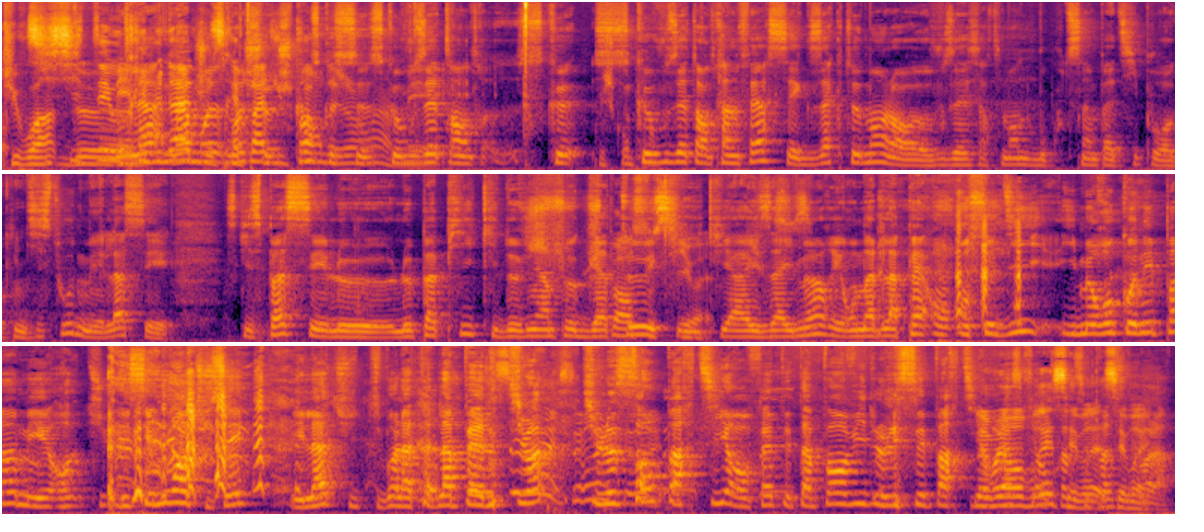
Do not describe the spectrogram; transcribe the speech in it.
tu vois. si de- au Mais là- tribunal, là, je moi- serais moi, pas je, du je pense que ce, que vous êtes en ce que, Je ce que vous êtes en train de faire, c'est exactement. Alors, vous avez certainement beaucoup de sympathie pour Clint Eastwood, mais là, c'est ce qui se passe, c'est le, le papy qui devient un peu gâteux et aussi, qui, ouais. qui a Alzheimer, et on a de la peine. On, on se dit, il me reconnaît pas, mais oh, mais c'est moi, tu sais. Et là, tu, tu voilà, t'as de la peine, tu vois. Tu vrai, le sens vrai. partir en fait, et t'as pas envie de le laisser partir. Non, mais Voilà en vrai, c'est vrai, passer, c'est vrai. voilà.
